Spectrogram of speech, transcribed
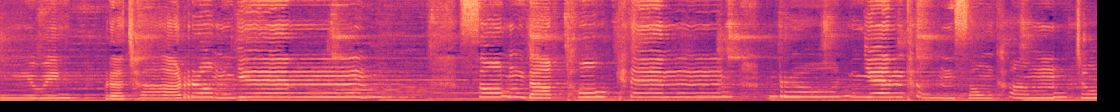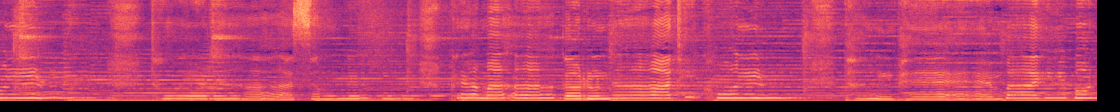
ชีวิตประชาร่มเย็น ทรงดับทุกข์เข็นร้อนเย็นท่านทรงคำจุนถวยราสำนึก พระมหากรุณาธิคุณ ท่านแผ่ใบบุญ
